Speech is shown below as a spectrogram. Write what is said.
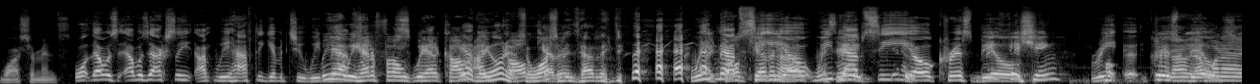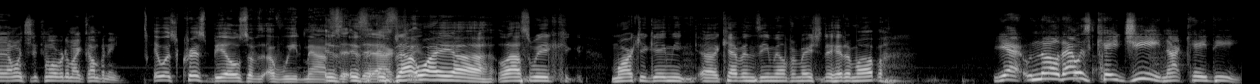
Wasserman's. well that was that was actually um, we have to give it to weed well, yeah, we had a phone. We had a call. yeah, they I own it. called So Kevin. Wasserman's, how do they do that? Weed Map CEO, up. Weed Map "Hey, CEO Chris Good Beals. fishing. Re, uh, Dude, Chris I, I Beals. want to. I want you to come over to my company. It was Chris Beals of, of Weed Maps. Is, that, is, that is that why uh, last week, Mark, you gave me uh, Kevin's email information to hit him up? Yeah, no, that was KG, not KD.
